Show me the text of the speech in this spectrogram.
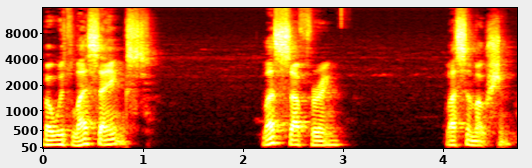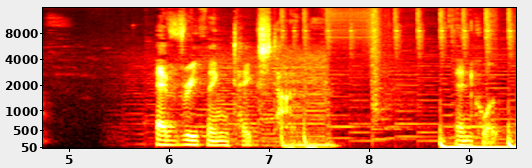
but with less angst, less suffering, less emotion. Everything takes time. End quote.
